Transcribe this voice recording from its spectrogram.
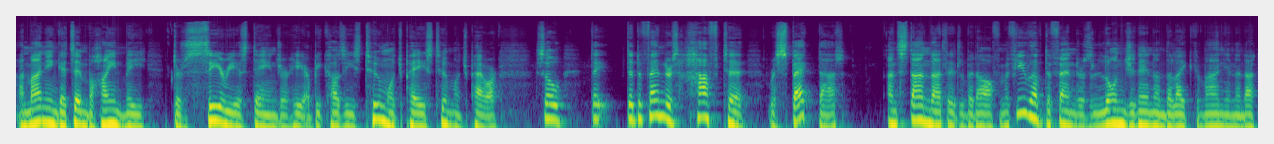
and Mannion gets in behind me, there's serious danger here because he's too much pace, too much power. So they, the defenders have to respect that and stand that little bit off him. If you have defenders lunging in on the like of Mannion and that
